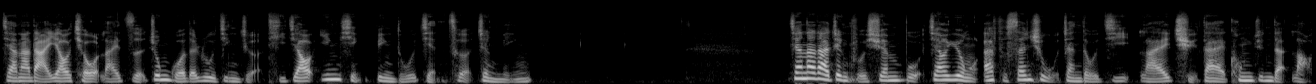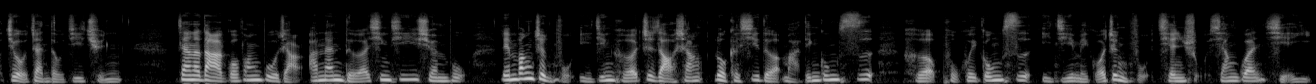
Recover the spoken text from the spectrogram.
加拿大要求来自中国的入境者提交阴性病毒检测证明。加拿大政府宣布将用 F 三十五战斗机来取代空军的老旧战斗机群。加拿大国防部长阿南德星期一宣布，联邦政府已经和制造商洛克希德马丁公司和普惠公司以及美国政府签署相关协议。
